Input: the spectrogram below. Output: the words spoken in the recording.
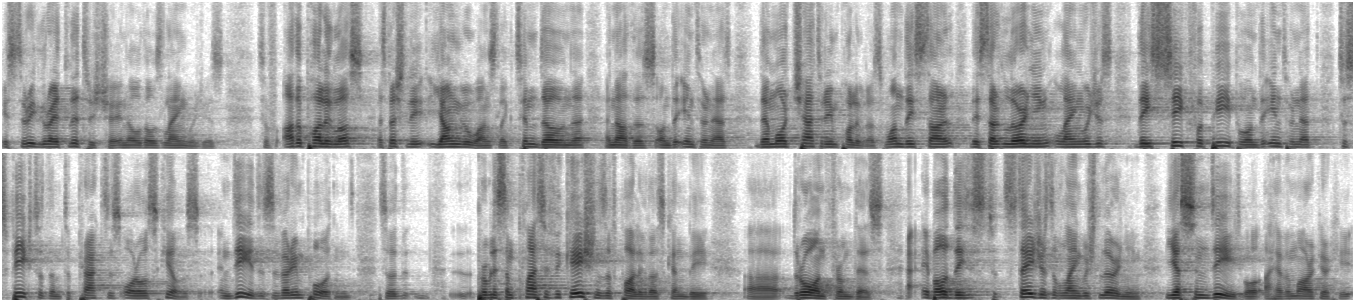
is to read great literature in all those languages. So other polyglots, especially younger ones like Tim Doner and others on the internet, they're more chattering polyglots. When they start, they start learning languages, they seek for people on the internet to speak to them, to practice oral skills. Indeed, this is very important. So probably some classifications of polyglots can be uh, drawn from this. About the st stages of language learning, yes, indeed. Well, I have a marker here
